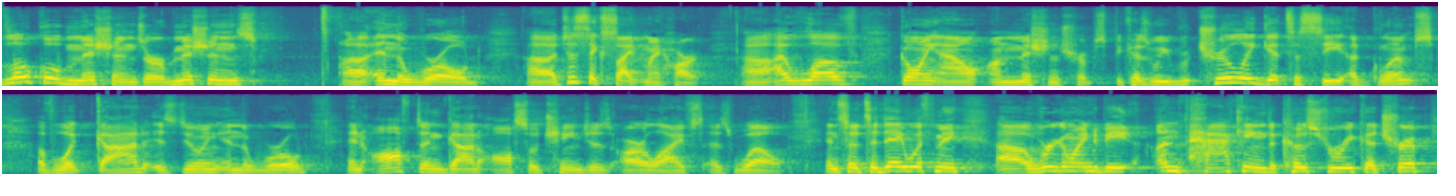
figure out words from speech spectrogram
local missions or missions in the world just excite my heart. Uh, I love going out on mission trips because we truly get to see a glimpse of what God is doing in the world, and often God also changes our lives as well. And so today, with me, uh, we're going to be unpacking the Costa Rica trip,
